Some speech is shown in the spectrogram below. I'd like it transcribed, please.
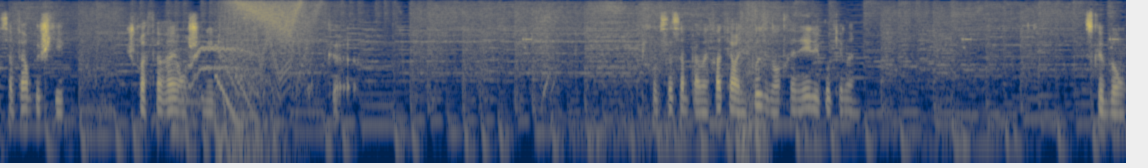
ça me fait un peu chier. Je préférerais enchaîner tout. Donc, euh, comme ça, ça me permettra de faire une pause et d'entraîner les Pokémon. Parce que bon...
